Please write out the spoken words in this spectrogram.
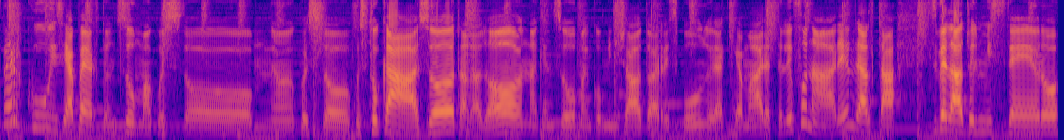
Per cui si è aperto insomma questo, mm, questo, questo caso tra la donna che insomma ha incominciato a rispondere, a chiamare, a telefonare, in realtà svelato il mistero.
